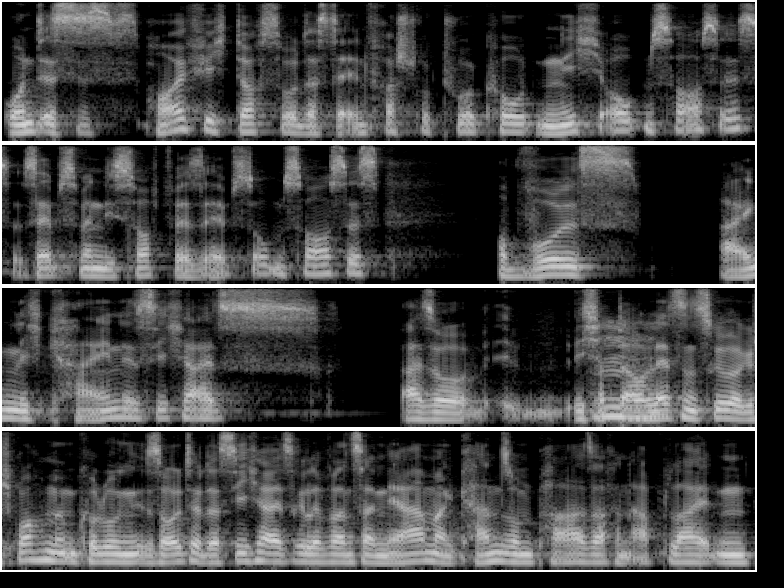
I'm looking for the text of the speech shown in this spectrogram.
Und es ist häufig doch so, dass der Infrastrukturcode nicht Open Source ist, selbst wenn die Software selbst Open Source ist obwohl es eigentlich keine Sicherheits- also ich habe mhm. da auch mhm. letztens drüber gesprochen mit dem Kollegen, sollte das sicherheitsrelevant sein? Ja, man kann so ein paar Sachen ableiten,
